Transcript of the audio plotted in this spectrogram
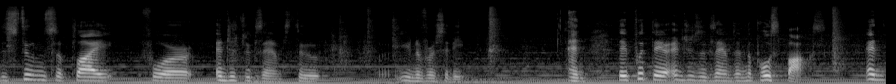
the students apply for entrance exams to university and they put their entrance exams in the post box and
